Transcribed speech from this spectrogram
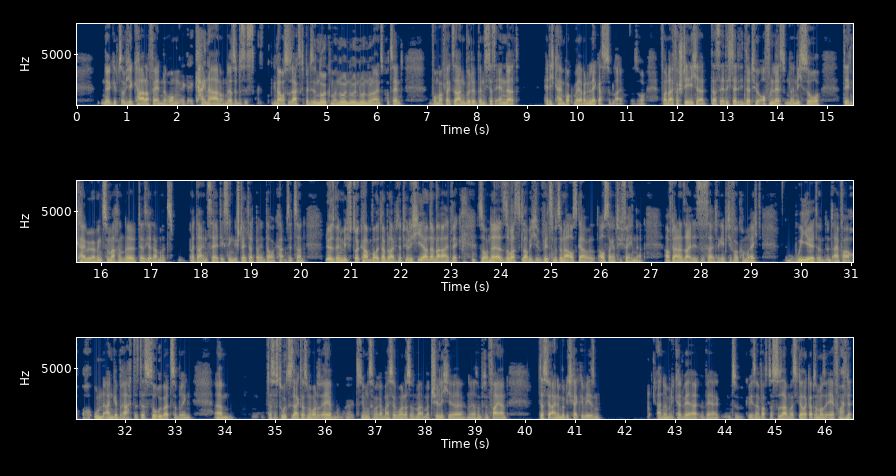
ne, gibt es irgendwelche Kaderveränderungen, äh, keine Ahnung. Ne? Also das ist genau, was du sagst, bei diese 0,00001 Prozent, wo man vielleicht sagen würde, wenn sich das ändert, hätte ich keinen Bock mehr, bei den Lakers zu bleiben. So, von daher verstehe ich ja, dass er sich da die Hintertür offen lässt, um dann nicht so den Kyrie Irving zu machen, ne, der sich ja damals bei deinen Celtics hingestellt hat, bei den Dauerkartensitzern. Nö, also wenn ihr mich zurückhaben wollt, dann bleibe ich natürlich hier und dann war er halt weg. So, ne, also sowas, glaube ich, willst du mit so einer Ausgabe, Aussage natürlich verhindern. Auf der anderen Seite ist es halt, da gebe ich dir vollkommen recht, weird und, und einfach auch, auch unangebracht ist, das so rüberzubringen. Ähm, das, was du jetzt gesagt hast, nochmal so, hey, jetzt Jungs haben wir gerade Meister geworden, lass uns mal, mal chillig hier, ne, lass uns ein bisschen feiern. Das wäre eine Möglichkeit gewesen. Andere Möglichkeit wäre wär gewesen, einfach das zu sagen, was ich gesagt habe, sondern so, ey, Freunde,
